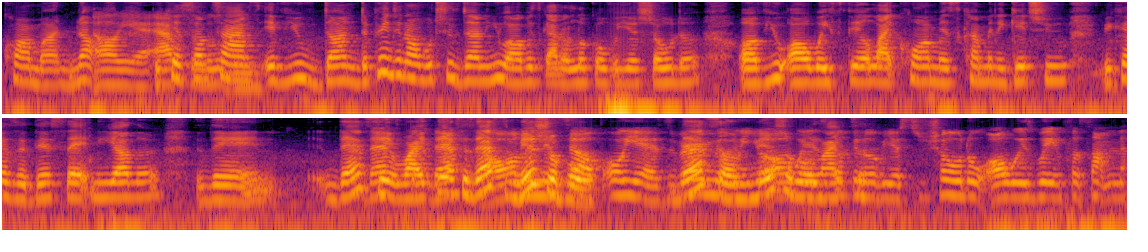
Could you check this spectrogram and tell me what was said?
karma enough Oh yeah, because absolutely. sometimes if you've done depending on what you've done you always got to look over your shoulder or if you always feel like karma is coming to get you because of this that and the other then that's, it right there because that's miserable. Oh yeah, it's very That's a miserable. when You're always looking to- over your shoulder, always waiting for something,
